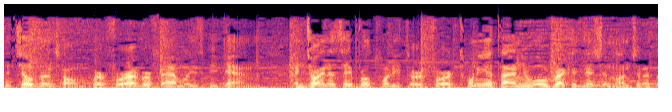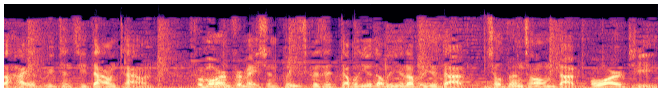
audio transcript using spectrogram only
The Children's Home, where forever families begin. And join us April 23rd for our 20th annual recognition luncheon at the Hyatt Regency downtown. For more information, please visit www.children'shome.org.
